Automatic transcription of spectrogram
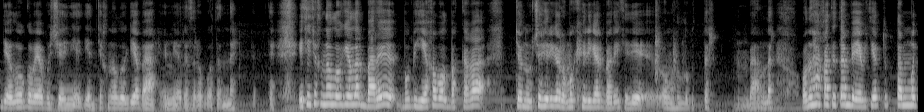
Диалоговое обучение диен технология бар эми разработанный. Эти технологиялар бары бу бихеха болбаккага чонуча хиригер омок хиригер бары теде оңхуллубуттар. Баалар. Оны хакатытан бэбитер туттаммыт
